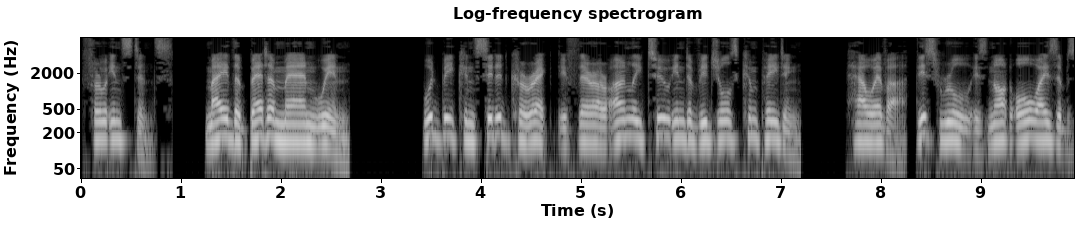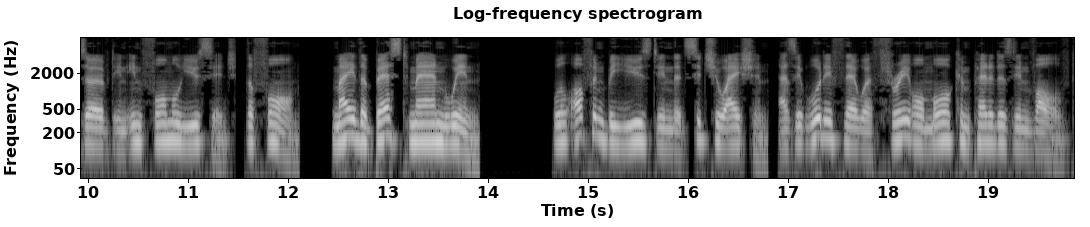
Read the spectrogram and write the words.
For instance, "'May the better man win' would be considered correct if there are only two individuals competing. However, this rule is not always observed in informal usage. The form, may the best man win, will often be used in that situation, as it would if there were three or more competitors involved.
